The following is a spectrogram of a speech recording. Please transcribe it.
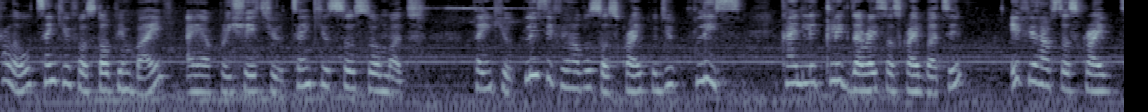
hello thank you for stopping by. I appreciate you. Thank you so so much. Thank you. Please if you haven't subscribed could you please kindly click the red subscribe button? If you have subscribed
